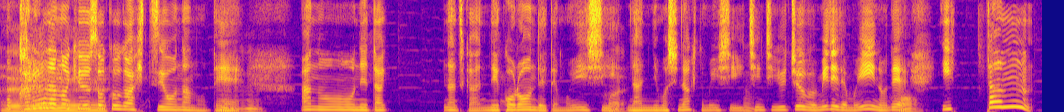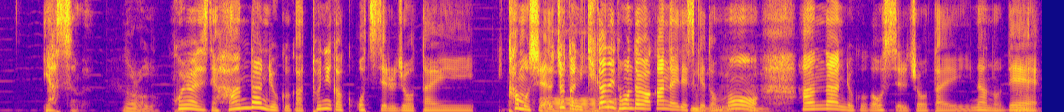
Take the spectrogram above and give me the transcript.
もう体の休息が必要なので、うんうんあのー、寝た、なんですか、寝転んでてもいいし、はい。何にもしなくてもいいし、うん。一日 YouTube 見ててもいいので、うん。一旦休む。なるほど。これはですね、判断力がとにかく落ちてる状態かもしれない。ちょっとね、聞かないと本当はわかんないですけども、うんうんうん判断力が落ちてる状態なので、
